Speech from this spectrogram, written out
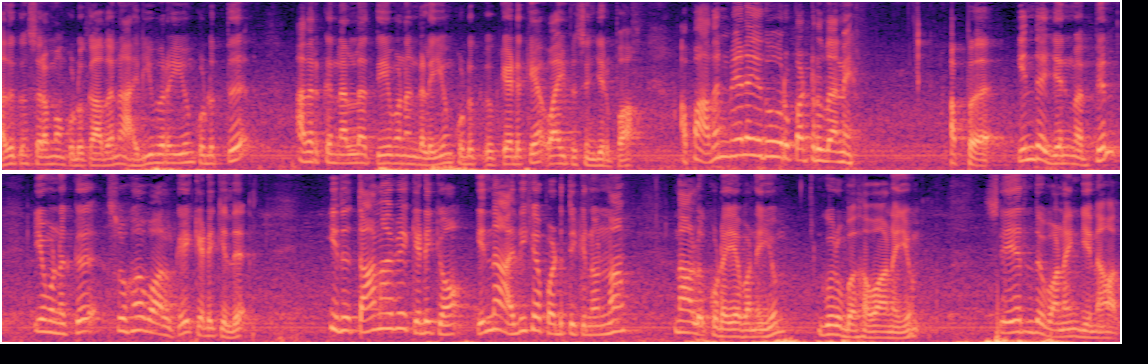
அதுக்கும் சிரமம் கொடுக்காதன்னு அறிவுரையும் கொடுத்து அதற்கு நல்ல தீவனங்களையும் கொடுக்க கெடுக்க வாய்ப்பு செஞ்சுருப்பாள் அப்போ அதன் மேலே ஏதோ ஒரு பற்று தானே. அப்போ இந்த ஜென்மத்தில் இவனுக்கு சுக வாழ்க்கை கிடைக்குது. இது தானாகவே கிடைக்கும். இன்னும் அதிகப்படுத்திக்கணும்னா நாளுக்குடையவனையும் குரு பகவானையும் சேர்ந்து வணங்கினால்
